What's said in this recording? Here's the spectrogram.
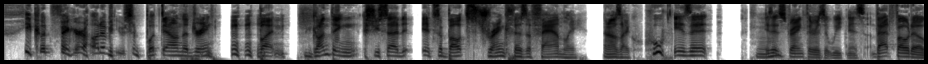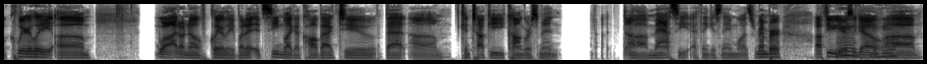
he couldn't figure out if you should put down the drink. But gun thing, she said it's about strength as a family. And I was like, whew. Is it Mm-hmm. Is it strength or is it weakness? That photo clearly, um, well, I don't know clearly, but it, it seemed like a callback to that um, Kentucky congressman, uh, Massie, I think his name was. Remember a few years Mm, ago, mhm. um,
